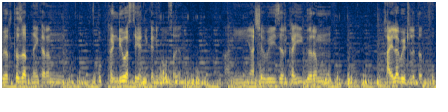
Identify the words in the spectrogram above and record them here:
व्यर्थ जात नाही कारण खूप थंडी वाजते या ठिकाणी पावसाळ्यात. आणि अशा वेळी जर काही गरम खायला भेटलं तर खूप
